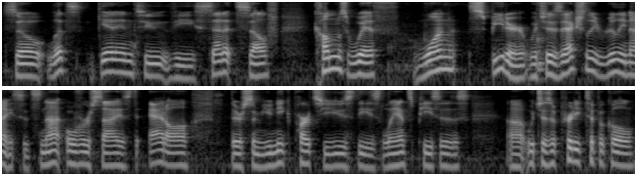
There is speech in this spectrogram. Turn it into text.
So let's get into the set itself. Comes with one speeder, which is actually really nice. It's not oversized at all. There's some unique parts. You use these lance pieces uh, which is a pretty typical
